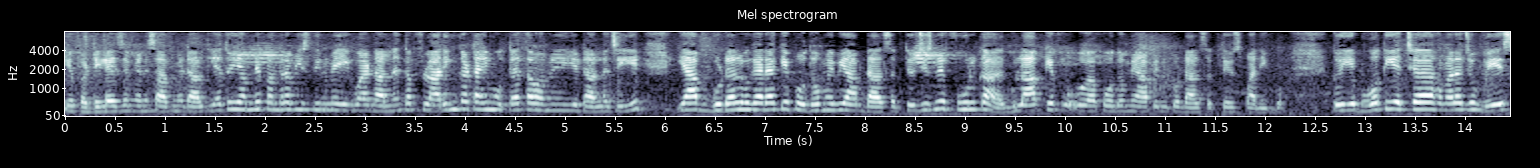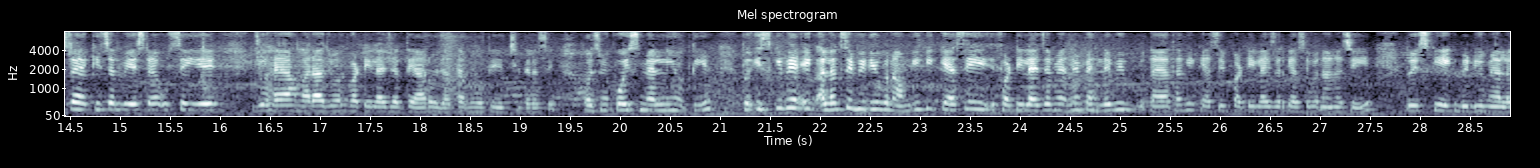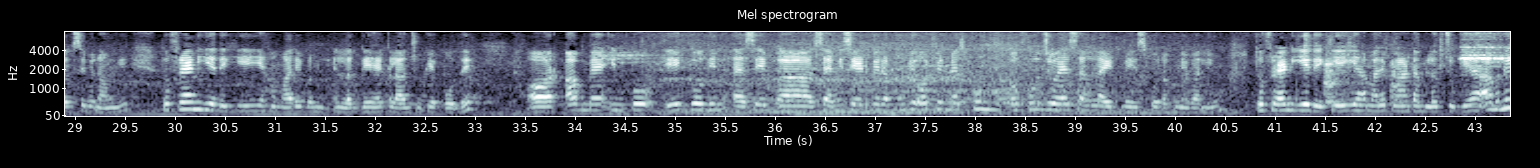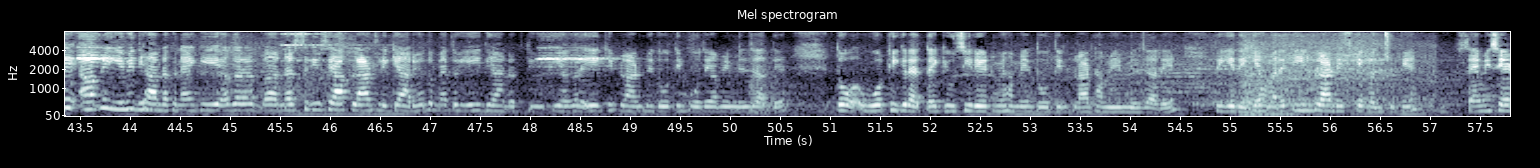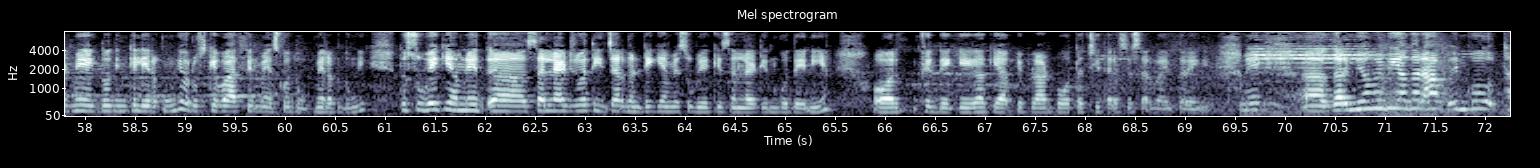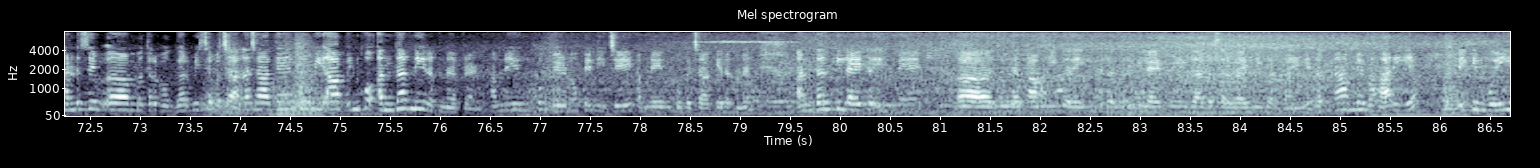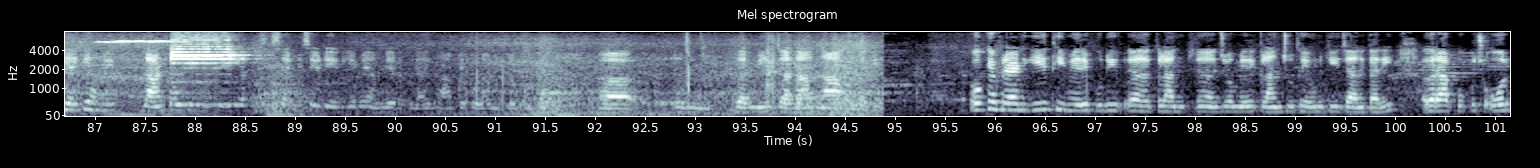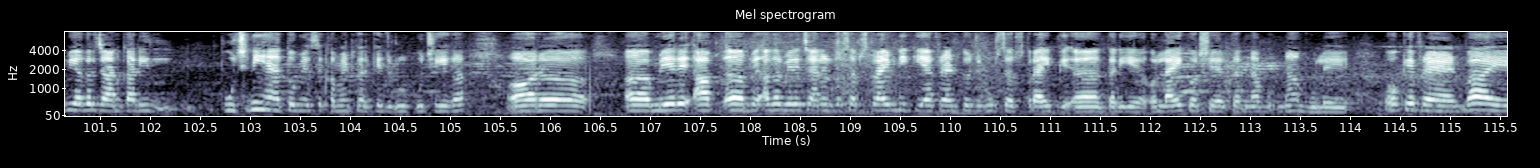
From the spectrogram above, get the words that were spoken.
ये फर्टिलाइज़र मैंने साथ में डाल दिया। तो ये हमने 15-20 दिन में एक बार डालना है। तब फ्लारिंग का टाइम होता है, तब हमें ये डालना चाहिए। या आप गुडल वगैरह के पौधों में भी आप डाल सकते हो, जिसमें फूल का, गुलाब के पौधों में आप इनको डाल सकते हो इस पानी को। तो ये बहुत ही अच्छा हमारा जो वेस्ट है किचन वेस्ट है, उससे ये जो है, हमारा जो है फर्टिलाइज़र तैयार हो जाता है बहुत ही अच्छी तरह से। और इसमें कोई स्मेल नहीं होती है। तो इसकी मैं एक अलग से वीडियो बनाऊँगी कि कैसे फर्टिलाइज़र मैंने पहले भी बताया था कि कैसे फर्टिलाइज़र कैसे बनाना चाहिए। तो इसकी एक वीडियो मैं अलग से बनाऊँगी। तो फ्रेंड ये देखिए ये हमारे बन लग गए हैं कलांचू के पौधे। और अब मैं इनको एक दो दिन ऐसे सेमी सेड में रखूँगी और फिर मैं फुल फुल जो है सनलाइट में इसको रखने वाली हूँ। तो फ्रेंड ये देखिए, ये हमारे प्लांट अब लग चुके हैं। अब ने आपने ये भी ध्यान रखना है कि अगर नर्सरी से आप प्लांट लेके आ रहे हो तो मैं तो यही ध्यान रखती हूँ कि अगर एक ही प्लांट में दो तीन पौधे हमें मिल जाते हैं तो वो ठीक रहता है कि उसी रेट में हमें दो तीन प्लांट हमें मिल जा रहे हैं। तो ये देखिए, हमारे तीन प्लांट इसके बन चुके हैं। सेमी सेड में एक दो दिन के लिए रखूँगी और उसके बाद फिर मैं इसको धूप में रख दूँगी। तो सुबह की हमने सनलाइट जो है तीन चार घंटे की हमें सुबह की सनलाइट इनको देनी है और फिर देखिएगा कि आपके प्लांट बहुत अच्छी तरह से सर्वाइव करेंगे। हमने गर्मियों में भी अगर आप इनको ठंड से मतलब गर्मी से बचाना चाहते हैं तो भी आप इनको अंदर नहीं रखना है फ्रेंड हमने इनको पेड़ों के नीचे, हमने इनको बचा के रखना है। अंदर की लाइट इनमें जो है काम नहीं करेगी, फिर अंदर की लाइट में ज़्यादा सर्वाइव नहीं कर पाएँगे। रखना हमने बाहर ही है, लेकिन वही है कि हमें प्लांटों के नीचे सेमी सेड एरिए में हमने रखना है जहाँ पे थोड़ा मतलब गर्मी ज़्यादा ना लगे। ओके फ्रेंड ये थी मेरी पूरी क्लां जो मेरे क्लांचू थे उनकी जानकारी। अगर आपको कुछ और भी अगर जानकारी पूछनी है तो मेरे से कमेंट करके ज़रूर पूछिएगा। और आ, मेरे आप आ, अगर मेरे चैनल को सब्सक्राइब नहीं किया फ्रेंड तो ज़रूर सब्सक्राइब करिए और लाइक और शेयर करना ना भूलें। Okay friend bye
